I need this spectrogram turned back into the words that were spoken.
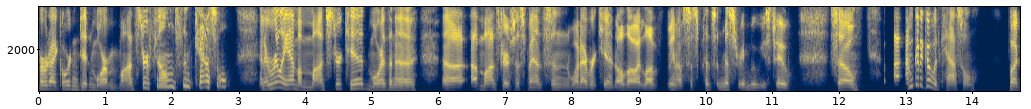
Bert I. Gordon did more monster films than Castle. And I really am a monster kid more than a uh, a monster suspense and whatever kid. Although I love you know suspense and mystery movies too. So I, I'm going to go with Castle, but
